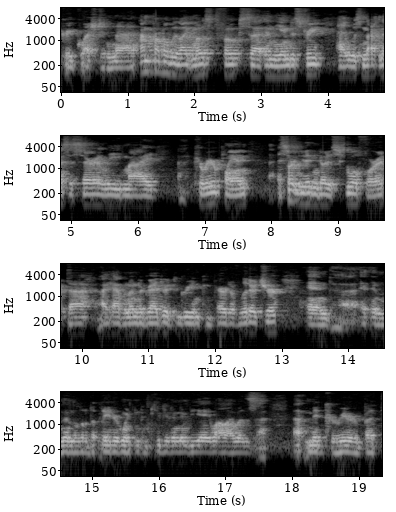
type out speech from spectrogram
Great question. Uh, I'm probably like most folks uh, in the industry. It was not necessarily my uh, career plan. I certainly didn't go to school for it. Uh, I have an undergraduate degree in comparative literature, and uh, and then a little bit later went and completed an MBA while I was uh, mid career. But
